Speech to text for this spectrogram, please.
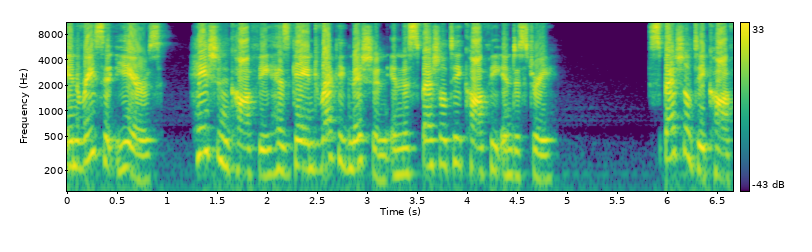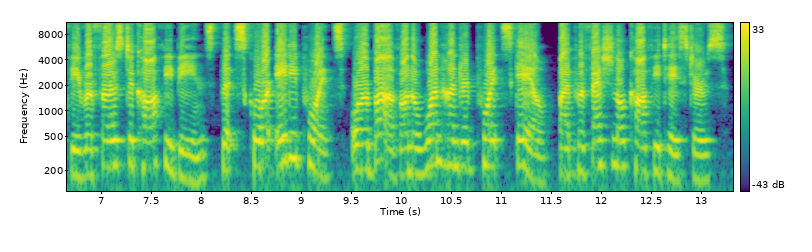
In recent years, Haitian coffee has gained recognition in the specialty coffee industry. Specialty coffee refers to coffee beans that score 80 points or above on a 100 point scale by professional coffee tasters.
